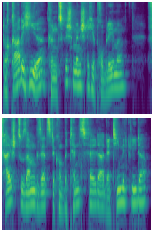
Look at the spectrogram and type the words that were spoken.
Doch gerade hier können zwischenmenschliche Probleme, falsch zusammengesetzte Kompetenzfelder der Teammitglieder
